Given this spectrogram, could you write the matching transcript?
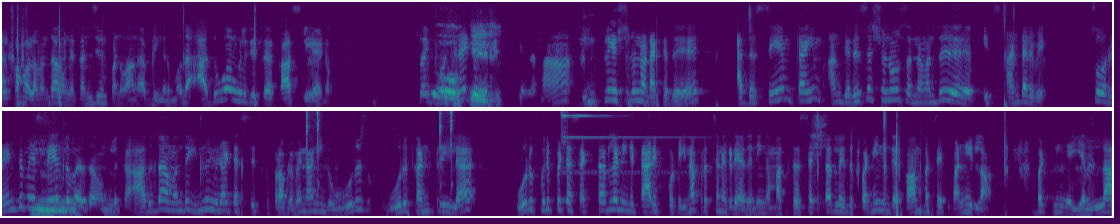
ஆல்கஹாலை வந்து அவங்க கன்சியூம் பண்ணுவாங்க அப்படிங்கிற போது அதுவும் அவங்களுக்கு காஸ்ட்லி ஆயிடும். சோ இப்போ என்னன்னா இன்ஃபிளேஷனும் நடக்குது. அட் த சேம் டைம் அங்க ரிசெஷனும் வந்து இட்ஸ் அண்டர்வே சோ ரெண்டுமே. சேர்ந்து வருது அவங்களுக்கு. அதுதான் வந்து இன்னும் யுனைடெட் ஸ்டேட்ஸ்க்கு ப்ராப்ளம் ஏன்னா நீங்க ஒரு ஒரு கண்ட்ரில ஒரு குறிப்பிட்ட செக்டர்ல நீங்க டாரிஃப் போட்டீங்கன்னா பிரச்சனை கிடையாது. நீங்க மத்த செக்டர்ல இது பண்ணி நீங்க காம்பன்சேட் பண்ணிடலாம். பட் நீங்க எல்லா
